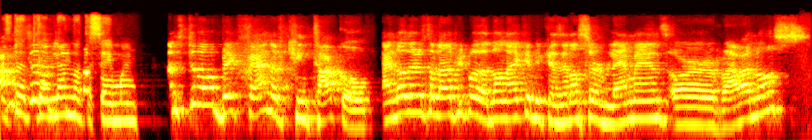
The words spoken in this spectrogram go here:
I'm not, still, I'm not the same way. I'm still a big fan of King Taco. I know there's a lot of people that don't like it because they don't serve lemons or rábanos.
